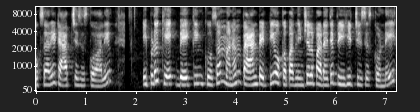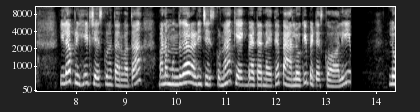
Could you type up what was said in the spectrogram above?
ఒకసారి ట్యాప్ చేసేసుకోవాలి. ఇప్పుడు కేక్ బేకింగ్ కోసం మనం ప్యాన్ పెట్టి ఒక పది నిమిషాల పాటు అయితే ప్రీహీట్ చేసేసుకోండి. ఇలా ప్రీహీట్ చేసుకున్న తర్వాత మనం ముందుగా రెడీ చేసుకున్న కేక్ బ్యాటర్ని అయితే ప్యాన్లోకి పెట్టేసుకోవాలి. లో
